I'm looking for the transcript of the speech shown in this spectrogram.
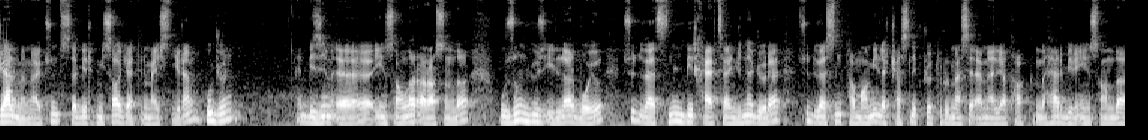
gəlməmək üçün sizə bir misal gətirmək istəyirəm. Bu gün bizim insanlar arasında uzun yüz illər boyu süd vəzisinin bir xərçənginə görə süd vəzisinin tamamilə kəsilib götürülməsi əməliyyatı haqqında hər bir insanda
